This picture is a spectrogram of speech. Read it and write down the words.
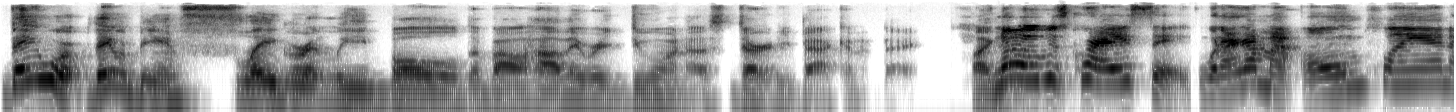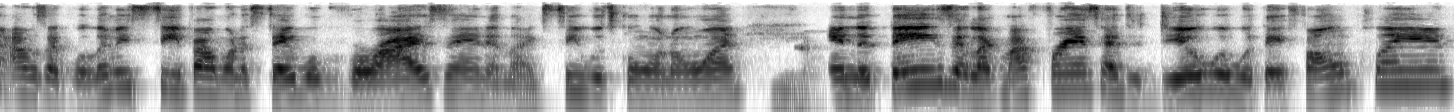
they were they were being flagrantly bold about how they were doing us dirty back in the day. Like no, it was crazy. When I got my own plan, I was like, well, let me see if I want to stay with Verizon and like see what's going on. Yeah. And the things that like my friends had to deal with with their phone plan,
